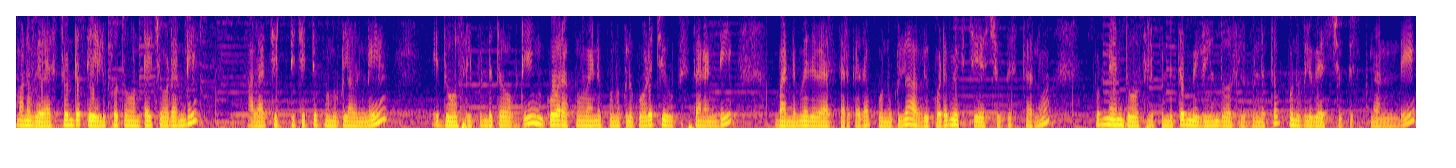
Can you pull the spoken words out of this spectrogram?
మనం వేస్తుంటే తేలిపోతూ ఉంటాయి చూడండి. అలా చిట్టి చిట్టి పునుకులు అండి. ఈ దోసల పిండితో ఒకటి ఇంకో రకమైన పునుకులు కూడా చూపిస్తానండి. బండి మీద వేస్తారు కదా పునుకులు అవి కూడా మీకు చేసి చూపిస్తాను. ఇప్పుడు నేను దోసల పిండితో మిగిలిన దోసల పిండితో పునుకులు వేసి చూపిస్తున్నానండి.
